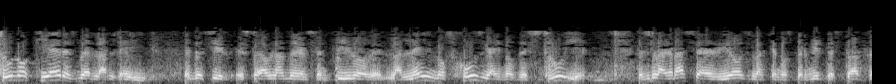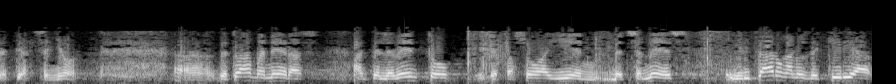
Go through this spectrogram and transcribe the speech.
tú no quieres ver la ley, Es decir, estoy hablando en el sentido de la ley nos juzga y nos destruye. Es la gracia de Dios la que nos permite estar frente al Señor. Ah, de todas maneras, ante el evento que pasó ahí en Betsemes, gritaron a los de Kiria,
